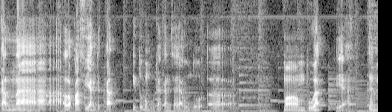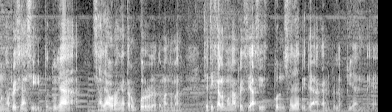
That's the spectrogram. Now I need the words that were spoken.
Karena lokasi yang dekat itu memudahkan saya untuk uh, membuat ya dan mengapresiasi. Tentunya saya orangnya terukur ya teman-teman jadi kalau mengapresiasi pun saya tidak akan berlebihan ya.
